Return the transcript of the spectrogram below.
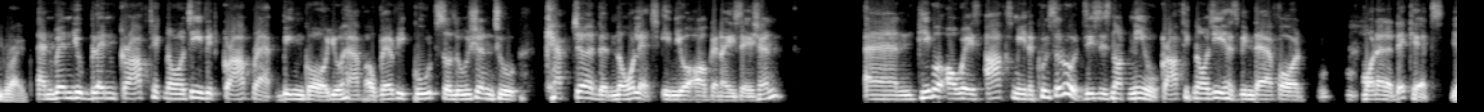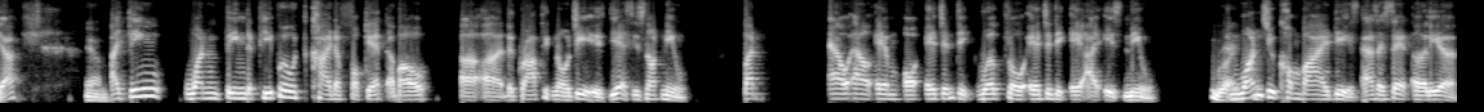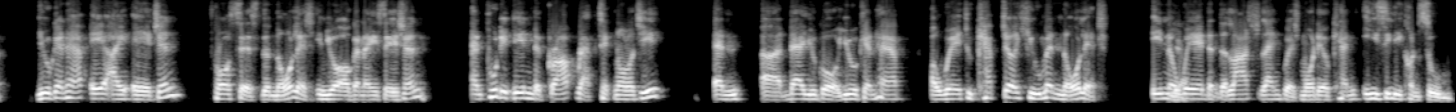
Right. and when you blend graph technology with graph RAG bingo you have a very good solution to capture the knowledge in your organization and people always ask me the Kunsarut, this is not new graph technology has been there for more than a decade yeah Yeah. i think one thing that people kind of forget about uh, uh, the graph technology is yes it's not new but LLM or agentic workflow, agentic AI is new. Right. And once you combine this, as I said earlier, you can have AI agent process the knowledge in your organization and put it in the graph RAG technology. And uh, there you go. You can have a way to capture human knowledge in a Yeah. way that the large language model can easily consume.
